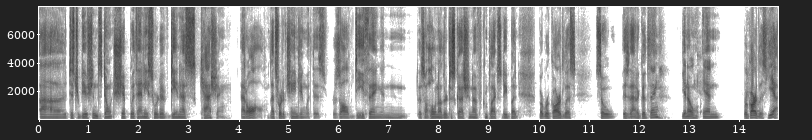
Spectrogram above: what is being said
uh, distributions don't ship with any sort of DNS caching at all. That's sort of changing with this resolve D thing, and that's a whole nother discussion of complexity. But but regardless, so is that a good thing? You know, and regardless, yeah,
